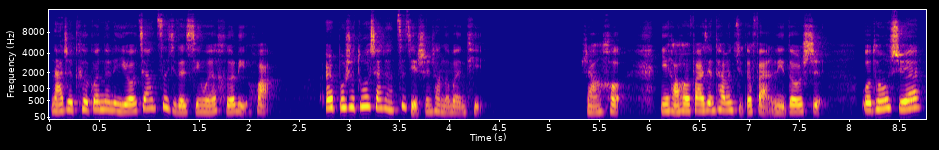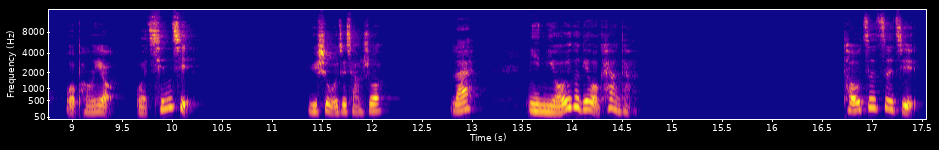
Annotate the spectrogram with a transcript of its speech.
拿着客观的理由将自己的行为合理化，而不是多想想自己身上的问题。然后你还会发现，他们举的反例都是我同学、我朋友、我亲戚。于是我就想说，来，你牛一个给我看看。投资自己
